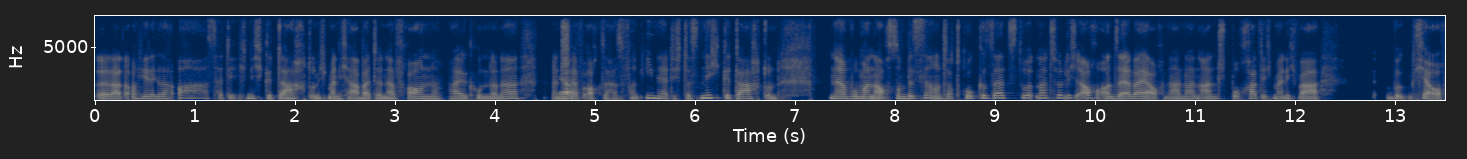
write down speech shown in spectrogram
äh, da hat auch jeder gesagt, oh, das hätte ich nicht gedacht. Und ich meine, ich arbeite in der Frauenheilkunde, ne? Mein ja. Chef auch gesagt, also von Ihnen hätte ich das nicht gedacht. Und ne, wo man auch so ein bisschen unter Druck gesetzt wird, natürlich auch und selber ja auch einen anderen Anspruch hat. Ich meine, ich war wirklich ja auch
